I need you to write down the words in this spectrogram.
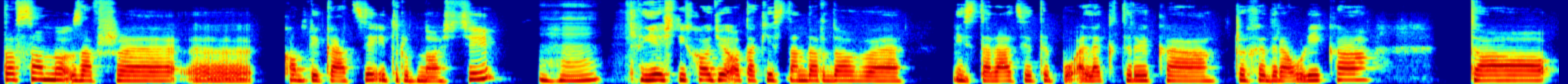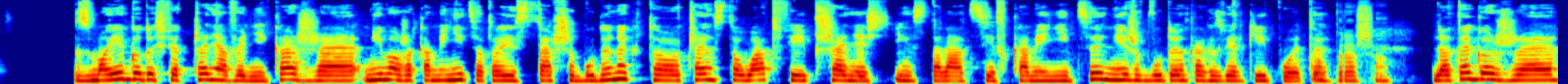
to są zawsze y, komplikacje i trudności. Mhm. Jeśli chodzi o takie standardowe instalacje typu elektryka czy hydraulika, to z mojego doświadczenia wynika, że mimo, że kamienica to jest starszy budynek, to często łatwiej przenieść instalacje w kamienicy niż w budynkach z wielkiej płyty. O, proszę. Dlatego, że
